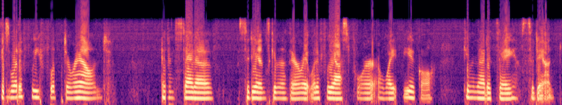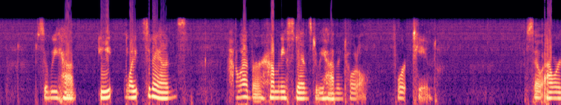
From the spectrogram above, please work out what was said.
is what if we flipped around and instead of sedans, given that they're white, what if we asked for a white vehicle, given that it's a sedan? So we have eight white sedans. However, how many sedans do we have in total? 14. So our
